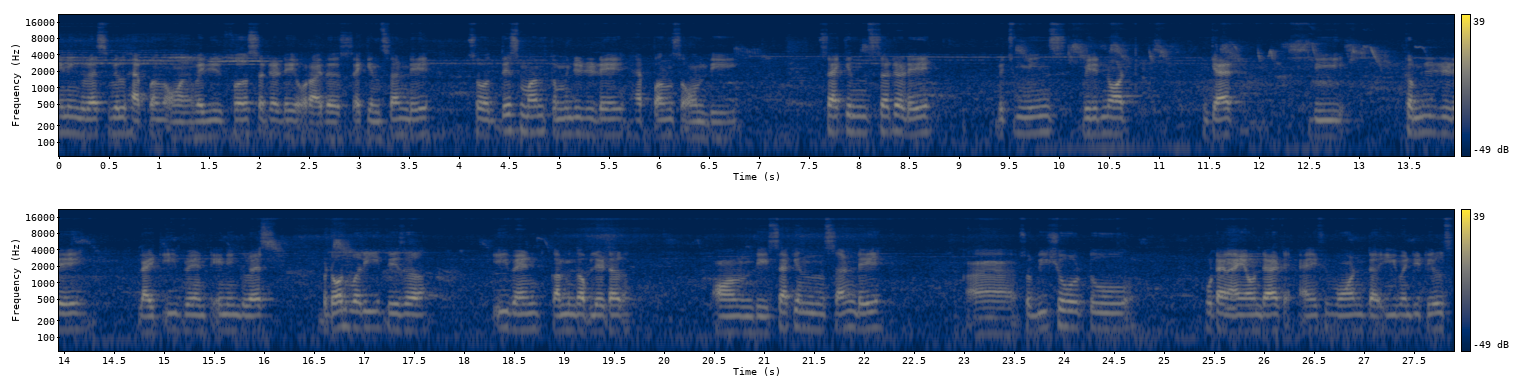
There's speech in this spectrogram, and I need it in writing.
in Ingress will happen on very first Saturday or either second Sunday. So this month community day happens on the second Saturday, which means we did not get the community day like event in Ingress. But don't worry, there's a event coming up later on the second Sunday uh, so be sure to put an eye on that. And if you want the event details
